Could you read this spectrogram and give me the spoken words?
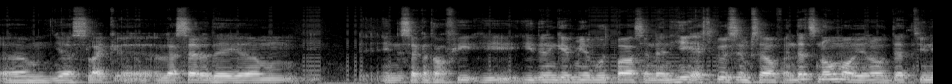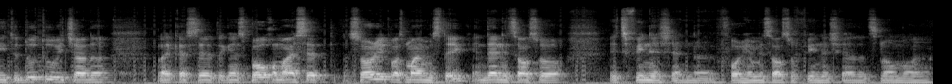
um, yes, like uh, last Saturday, um, in the second half he, he, he didn't give me a good pass and then he excused himself and that's normal you know that you need to do to each other like I said against Bochum I said sorry it was my mistake and then it's also it's finished and uh, for him it's also finished yeah that's normal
